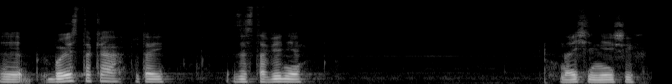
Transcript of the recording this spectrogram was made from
Y, bo jest taka tutaj zestawienie najsilniejszych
